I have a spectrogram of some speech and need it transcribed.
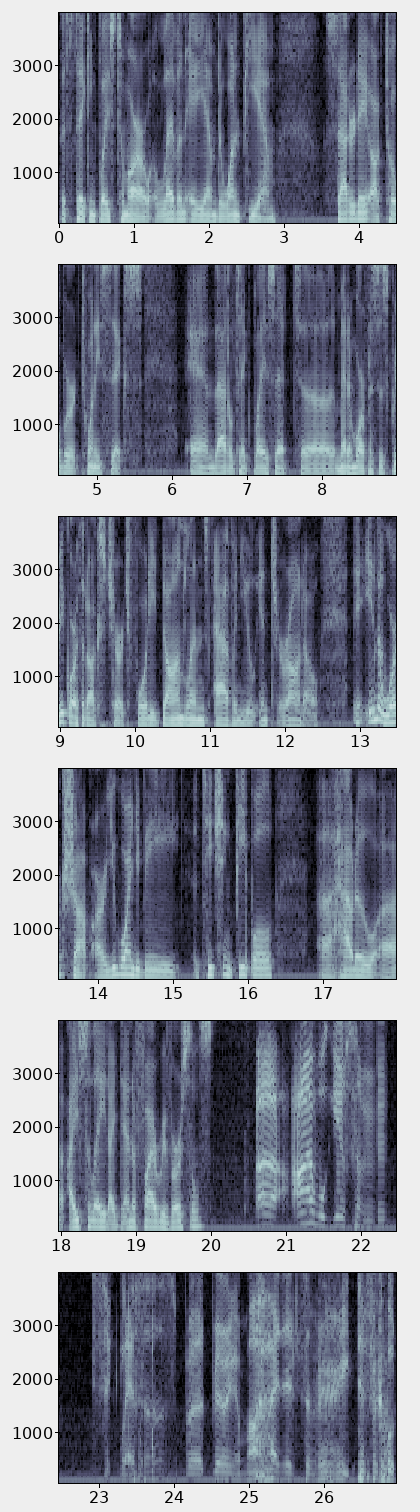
that's taking place tomorrow, 11 a.m. to 1 p.m., Saturday, October 26th, and that'll take place at uh, Metamorphosis Greek Orthodox Church, 40 Donlands Avenue in Toronto. In the workshop, are you going to be teaching people uh, how to uh, isolate, identify reversals? Uh, I will give some basic lessons, but bearing in mind it's a very difficult.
